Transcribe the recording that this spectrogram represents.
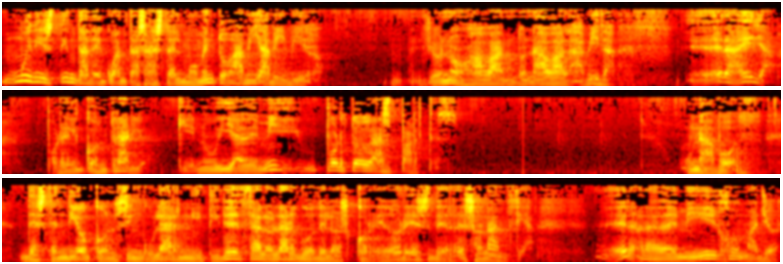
muy distinta de cuantas hasta el momento había vivido. Yo no abandonaba la vida, era ella, por el contrario, quien huía de mí por todas partes. Una voz descendió con singular nitidez a lo largo de los corredores de resonancia. Era la de mi hijo mayor.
